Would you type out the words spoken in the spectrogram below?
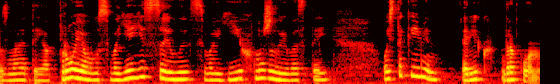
знаєте, як прояву своєї сили, своїх можливостей. Ось такий він рік дракону.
